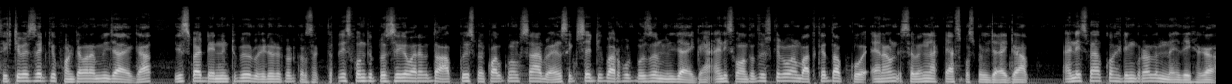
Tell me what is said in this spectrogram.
सिक्सटी परसेंट के फ़ोन कैमरा मिल जाएगा, जिस पर टेन पे वीडियो रिकॉर्ड कर सकते हैं। इस फ़ोन के प्रोसेसर के बारे में तो आपको इसमें Qualcomm Snapdragon six eighty powerful processor मिल जाएगा। एंड इस फ़ोन तो इसके बारे में बात करें तो आपको अराउंड सेवन लाख के आसपास मिल जाएगा। एंड इसमें आपको हीटिंग प्रॉब्लम नहीं देखेगा।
